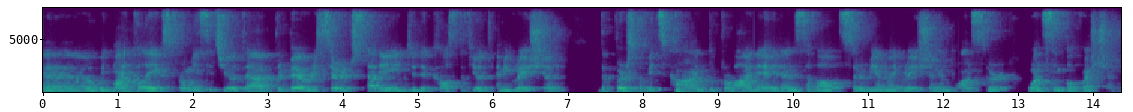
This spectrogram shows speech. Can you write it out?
Uh, with my colleagues from Institute, I prepared research study into the cost of youth emigration the first of its kind to provide evidence about Serbian migration and to answer one simple question.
